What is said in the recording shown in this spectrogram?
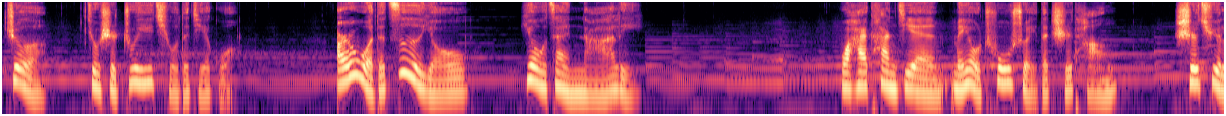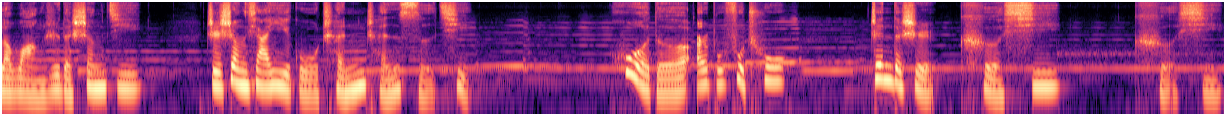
这就是追求的结果。而我的自由又在哪里？我还看见没有出水的池塘，失去了往日的生机，只剩下一股沉沉死气。获得而不付出，真的是可惜，可惜。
